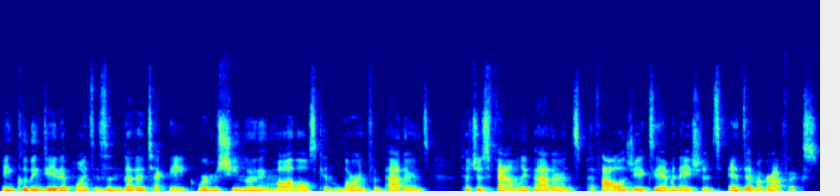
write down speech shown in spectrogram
Including data points is another technique where machine learning models can learn from patterns such as family patterns, pathology examinations, and demographics.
